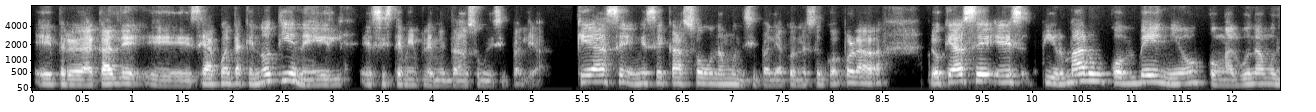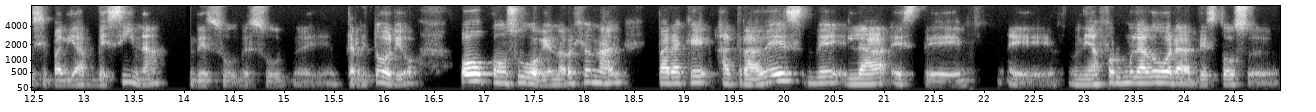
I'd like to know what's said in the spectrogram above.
Eh, pero el alcalde eh, se da cuenta que no tiene el, el sistema implementado en su municipalidad. ¿Qué hace en ese caso una municipalidad con esto incorporada? Lo que hace es firmar un convenio con alguna municipalidad vecina de su, de su eh, territorio o con su gobierno regional para que a través de la este, eh, unidad formuladora de, estos, eh,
